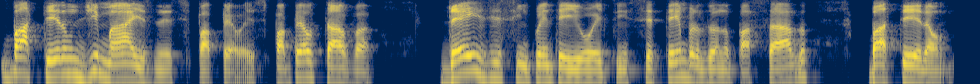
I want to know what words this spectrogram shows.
bateram demais nesse papel. Esse papel estava 10,58 em setembro do ano passado, bateram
